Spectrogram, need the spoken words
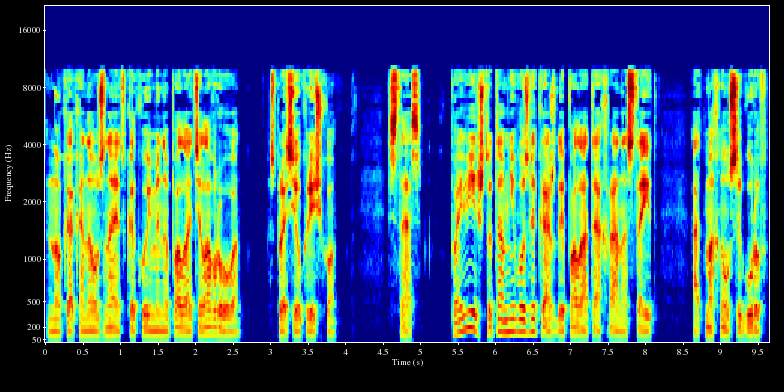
Но как она узнает, в какой именно палате Лаврова? Спросил Кричко. Стас, поверь, что там не возле каждой палаты охрана стоит, отмахнулся Гуров.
